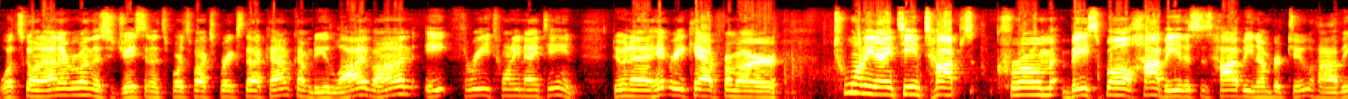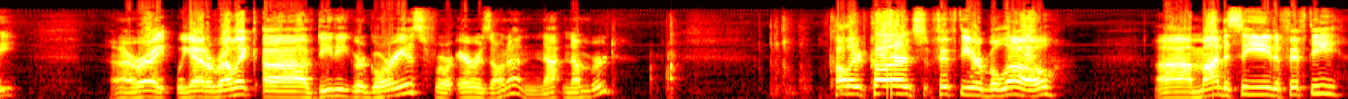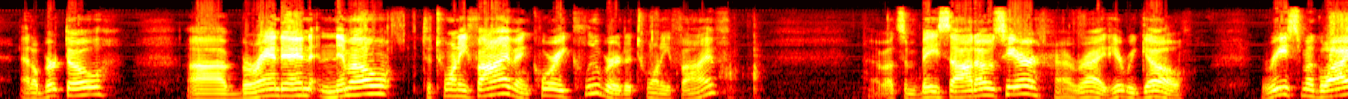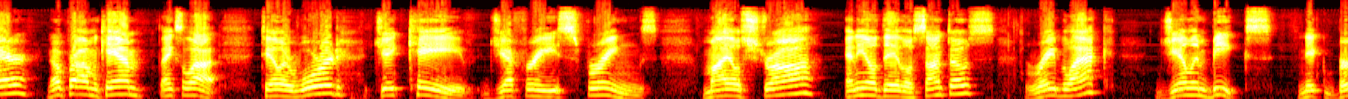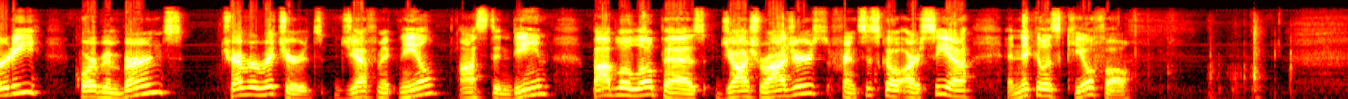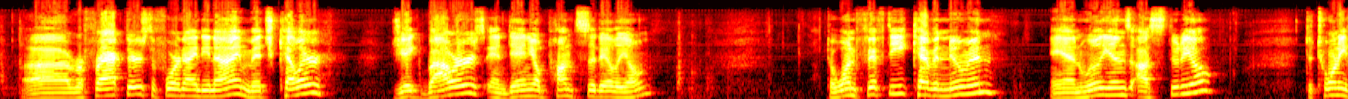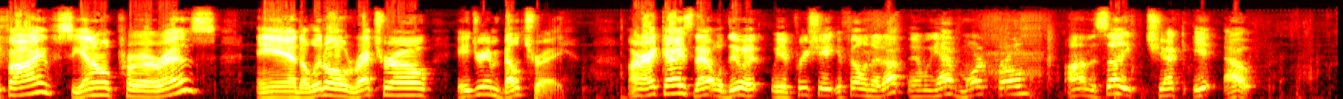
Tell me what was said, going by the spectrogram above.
What's going on, everyone? This is Jason at SportsBoxBreaks.com coming to you live on 8 3 2019. Doing a hit recap from our 2019 Topps Chrome Baseball Hobby. This is hobby number two, hobby. All right, we got a relic of Didi Gregorius for Arizona, not numbered. Colored cards, 50 or below. Uh, Mondesi to 50, Adalberto. Uh, Brandon Nimmo to 25 and Corey Kluber to 25. How about some base autos here? All right, here we go. Reese McGuire, no problem, Cam. Thanks a lot. Taylor Ward, Jake Cave, Jeffrey Springs, Myles Straw, Enyel De Los Santos, Ray Black, Jalen Beeks, Nick Burdi, Corbin Burnes, Trevor Richards, Jeff McNeil, Austin Dean, Pablo Lopez, Josh Rogers, Francisco Arcia, and Nicholas Ciuffo. Uh, refractors to 499, Mitch Keller, Jake Bauers, and Daniel Ponce de Leon. To 150, Kevin Newman and Willians Astudillo. To 25, Cionel Perez, and a little retro Adrian Beltre. All right, guys, that will do it. We appreciate you filling it up, and we have more Chrome on the site. Check it out.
